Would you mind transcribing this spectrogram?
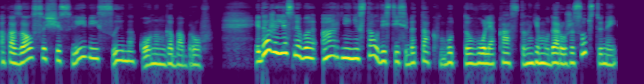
оказался счастливей сына конунга Бобров. И даже если бы Арни не стал вести себя так, будто воля Кастон ему дороже собственной,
